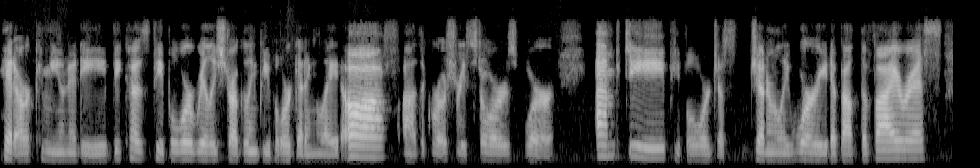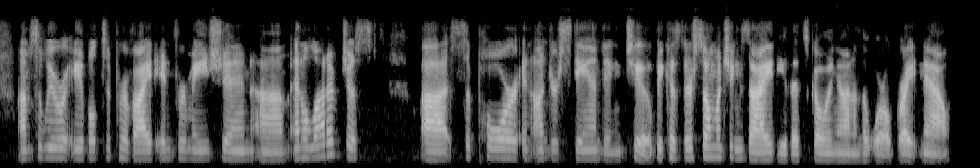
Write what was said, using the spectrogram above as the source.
hit our community because people were really struggling. People were getting laid off. Uh, the grocery stores were empty. People were just generally worried about the virus. Um, so we were able to provide information um, and a lot of just uh, support and understanding too, because there's so much anxiety that's going on in the world right now.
